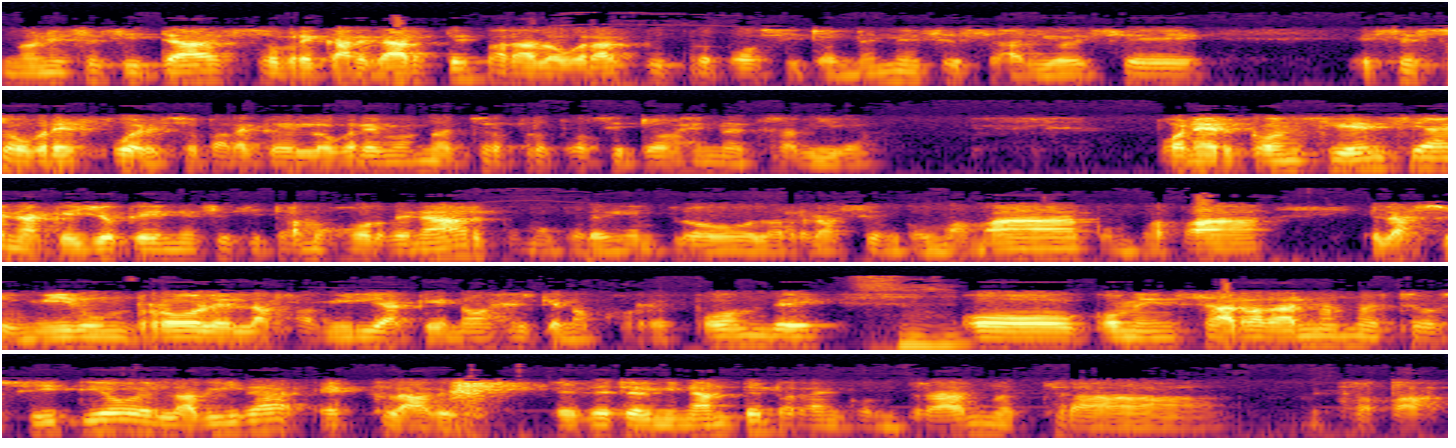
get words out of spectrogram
No necesitas sobrecargarte para lograr tus propósitos, no es necesario ese, ese sobreesfuerzo para que logremos nuestros propósitos en nuestra vida. Poner conciencia en aquello que necesitamos ordenar, como por ejemplo la relación con mamá, con papá, el asumir un rol en la familia que no es el que nos corresponde o comenzar a darnos nuestro sitio en la vida es clave, es determinante para encontrar nuestra, nuestra paz.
